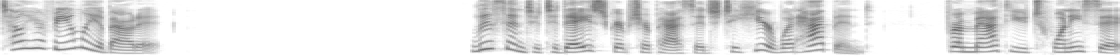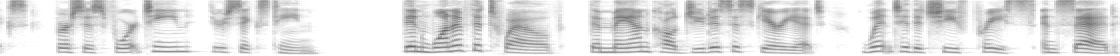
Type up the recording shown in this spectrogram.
Tell your family about it. Listen to today's scripture passage to hear what happened. From Matthew 26, verses 14 through 16. Then one of the twelve, the man called Judas Iscariot, went to the chief priests and said,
